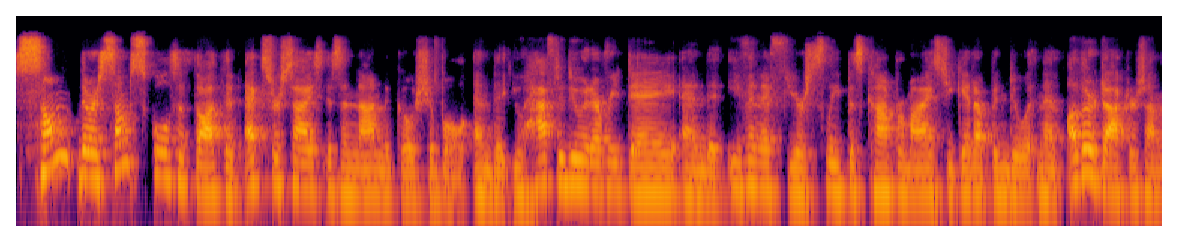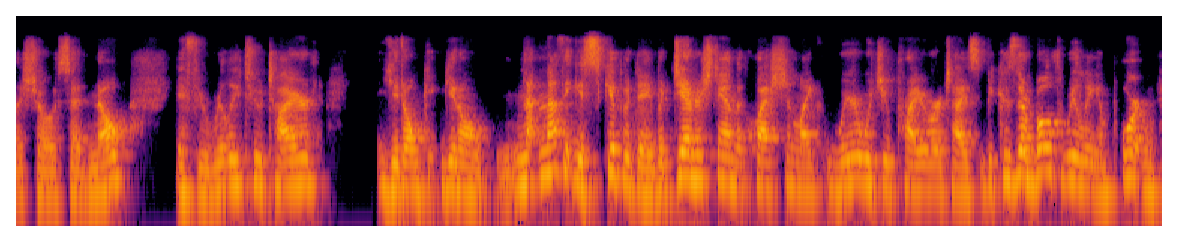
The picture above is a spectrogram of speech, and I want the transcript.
some there are some schools of thought that exercise is a non-negotiable and that you have to do it every day, and that even if your sleep is compromised, you get up and do it. And then other doctors on the show said, nope, if you're really too tired, you don't you know not, not that you skip a day but do you understand the question? Like where would you prioritize? Because they're both really important.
